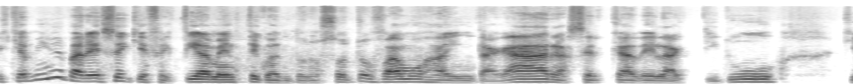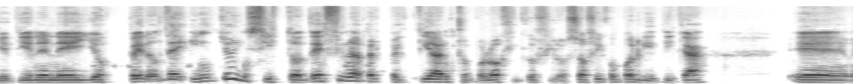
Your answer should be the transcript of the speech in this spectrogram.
Es que a mí me parece que efectivamente cuando nosotros vamos a indagar acerca de la actitud que tienen ellos, pero yo insisto, desde una perspectiva antropológico, filosófico, política, eh,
